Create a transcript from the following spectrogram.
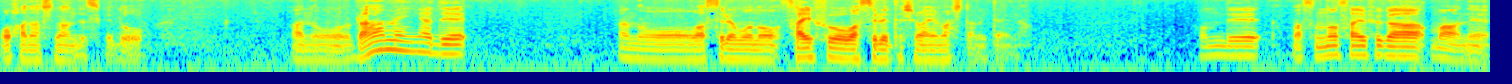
お話なんですけど、あの、ラーメン屋で、あの、忘れ物、財布を忘れてしまいましたみたいな。ほんで、まあ、その財布が、まあね、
